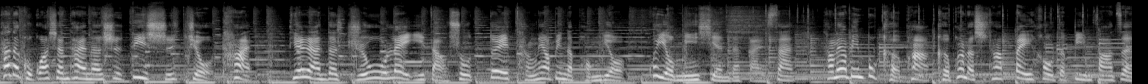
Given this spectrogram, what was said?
它的苦瓜胜肽呢是第十九肽，天然的植物类胰岛素，对糖尿病的朋友会有明显的改善。糖尿病不可怕，可怕的是它背后的并发症。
